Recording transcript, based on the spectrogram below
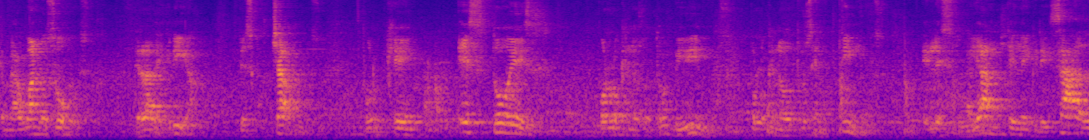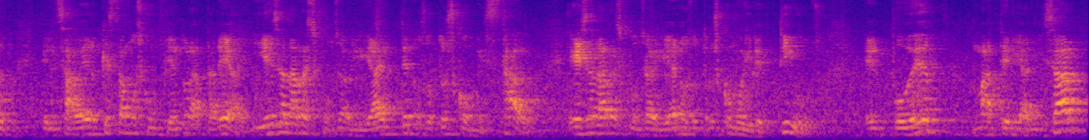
se me aguan los ojos de la alegría de escucharlos, porque esto es por lo que nosotros vivimos, por lo que nosotros sentimos, el estudiante, el egresado, el saber que estamos cumpliendo la tarea. Y esa es la responsabilidad de nosotros como Estado, esa es la responsabilidad de nosotros como directivos, el poder materializar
